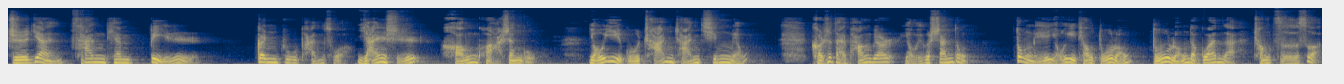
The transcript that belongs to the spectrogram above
只见参天蔽日，根株盘错，岩石横跨深谷，有一股潺潺清流。可是，在旁边有一个山洞，洞里有一条毒龙，毒龙的冠子呈紫色，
